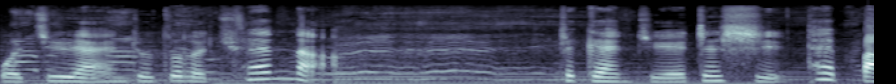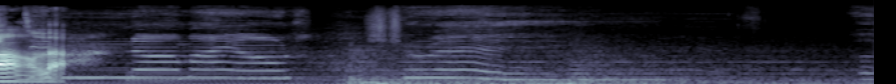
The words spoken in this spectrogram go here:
我居然就做了圈呢。这感觉真是太棒了. Oh.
